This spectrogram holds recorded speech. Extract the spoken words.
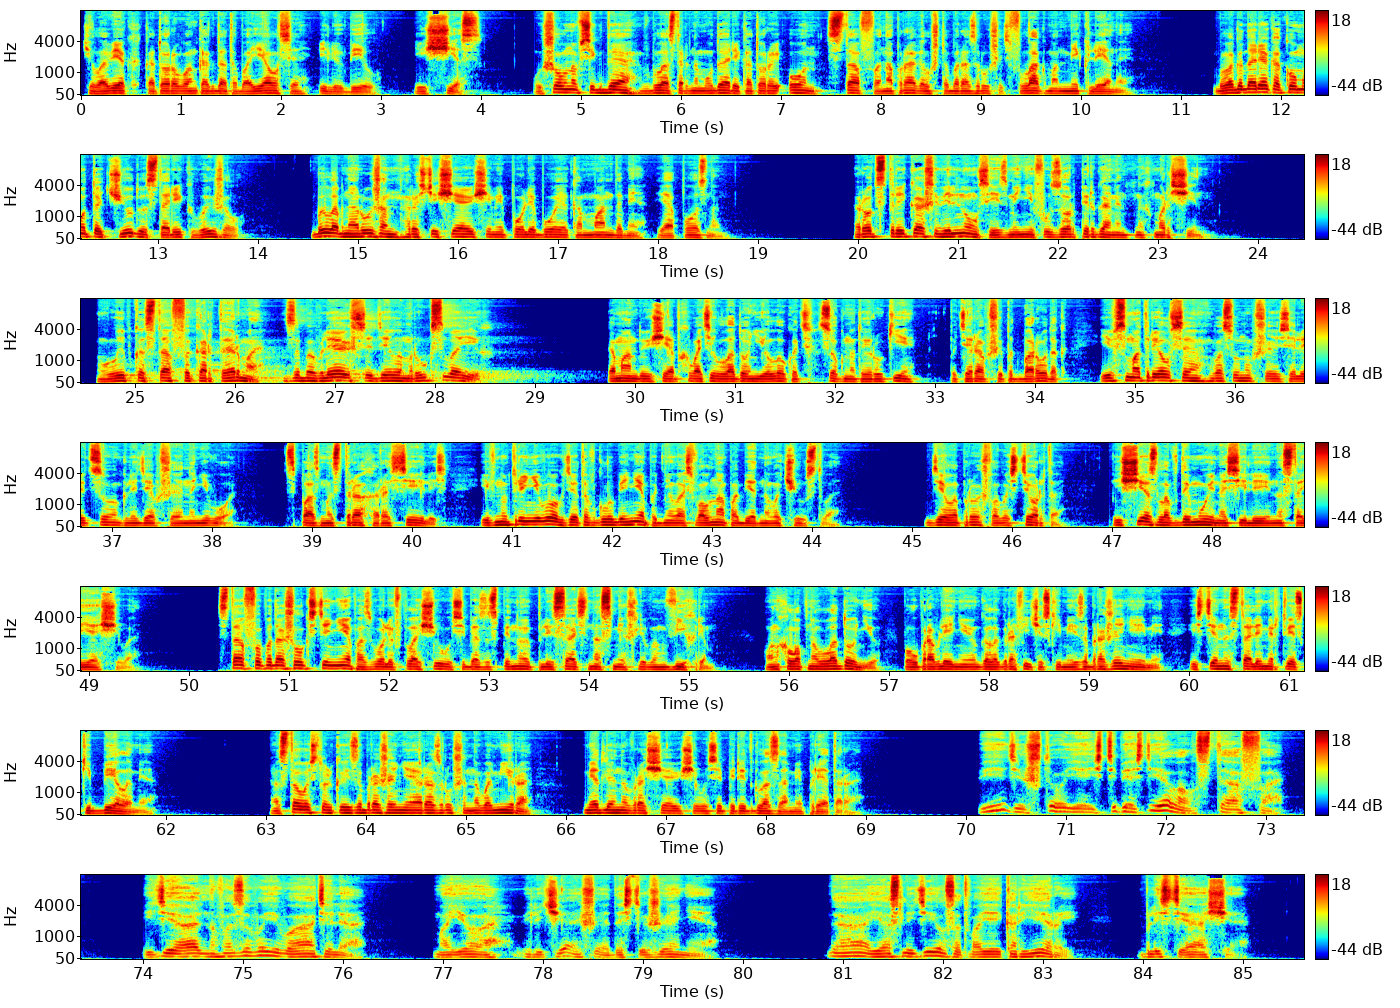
Человек, которого он когда-то боялся и любил, исчез. Ушел навсегда в бластерном ударе, который он, Стаффа, направил, чтобы разрушить флагман Миклены. Благодаря какому-то чуду старик выжил. Был обнаружен расчищающими поле боя командами и опознан. Рот старика шевельнулся, изменив узор пергаментных морщин. «Улыбка Стаффа Картерма? Забавляешься делом рук своих?» Командующий обхватил ладонью локоть согнутой руки, потиравший подбородок, и всмотрелся в осунувшееся лицо, глядевшее на него. Спазмы страха рассеялись, и внутри него где-то в глубине поднялась волна победного чувства. Дело прошлого стерто, исчезло в дыму и насилии настоящего. Стаффа подошел к стене, позволив плащу у себя за спиной плясать насмешливым вихрем. Он хлопнул ладонью, по управлению голографическими изображениями, и стены стали мертвецки белыми. Осталось только изображение разрушенного мира, медленно вращающегося перед глазами претора. «Видишь, что я из тебя сделал, Стаффа? Идеального завоевателя. Мое величайшее достижение. Да, я следил за твоей карьерой. Блестяще.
